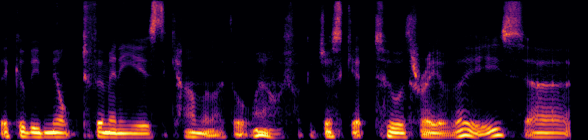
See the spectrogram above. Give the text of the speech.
that could be milked for many years to come. And I thought, wow, if I could just get two or three of these, uh,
